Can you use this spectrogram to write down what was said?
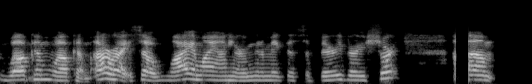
welcome, welcome. All right, so why am I on here? I'm going to make this a very, very short. Um,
